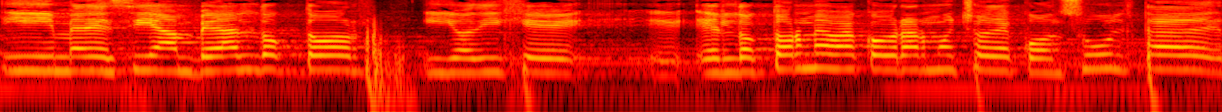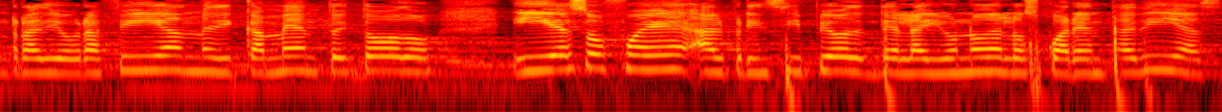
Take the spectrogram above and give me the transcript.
y me decían, ve al doctor. Y yo dije, el doctor me va a cobrar mucho de consulta, radiografías, medicamento y todo. Y eso fue al principio del ayuno de los 40 días.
